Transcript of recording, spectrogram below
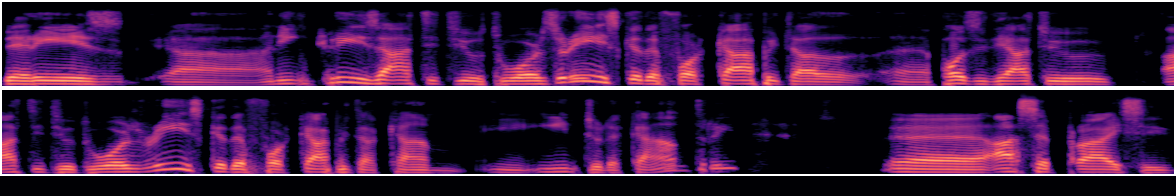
there is uh, an increased attitude towards risk, therefore capital, uh, positive attitude attitude towards risk, therefore capital come in, into the country. Uh, asset pricing,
